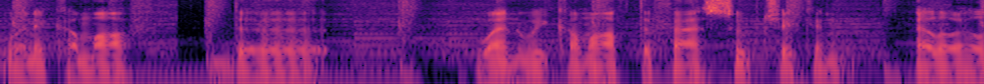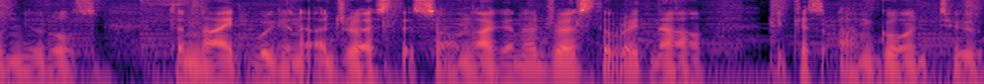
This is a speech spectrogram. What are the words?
when it come off the when we come off the fast soup chicken LOL noodles tonight we're going to address this so i'm not going to address that right now because i'm going to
